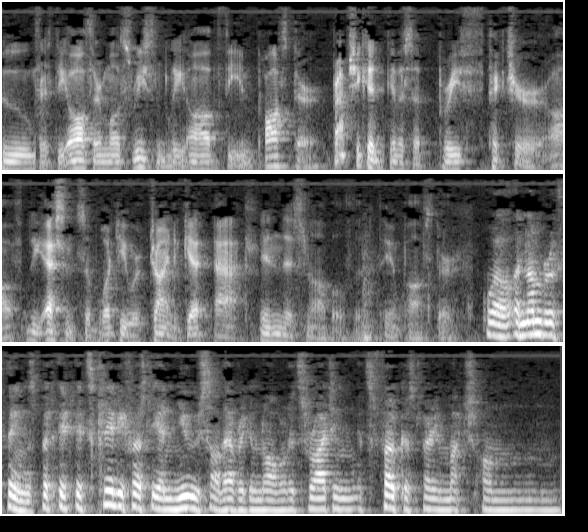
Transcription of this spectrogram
who is the author most recently of The Impostor. Perhaps you could give us a brief picture of the essence of what you were trying to get at in this novel, The, the Impostor. Well, a number of things, but it, it's clearly firstly a new South African novel. It's writing, it's focused very much on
